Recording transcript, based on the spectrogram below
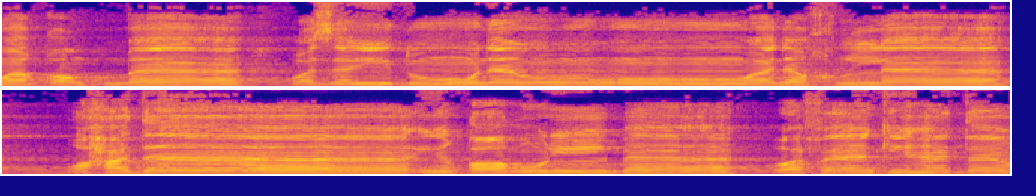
وقبا وزيتونا ونخلا وحدائق غلبا وفاكهة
